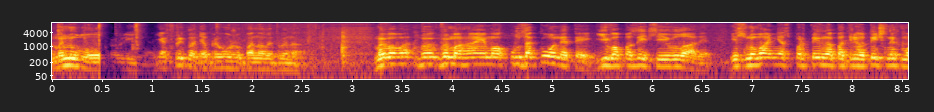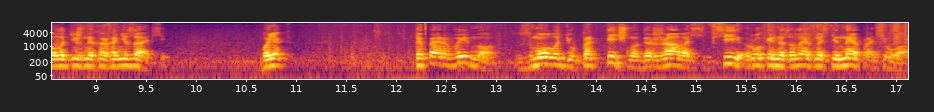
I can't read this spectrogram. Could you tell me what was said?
минулого управління. Як приклад я привожу пана Литвина. Ми вимагаємо узаконити і в опозиції влади існування спортивно-патріотичних молодіжних організацій. Бо як тепер видно, з молоддю практично держава всі роки незалежності не працювала.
